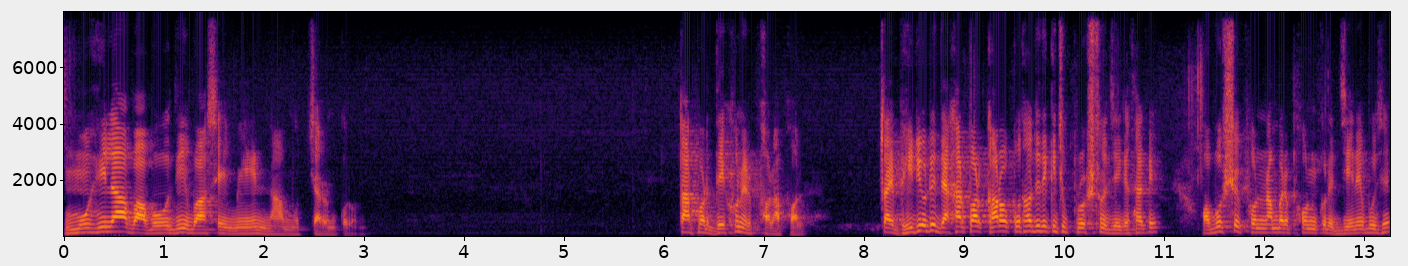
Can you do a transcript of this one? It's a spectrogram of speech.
মহিলা বা বৌদি বা সেই মেয়ের নাম উচ্চারণ করুন। তারপর দেখুন এর ফলাফল। তাই ভিডিওটি দেখার পর কারও কোথাও যদি কিছু প্রশ্ন জেগে থাকে অবশ্যই ফোন নাম্বারে ফোন করে জেনে বুঝে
